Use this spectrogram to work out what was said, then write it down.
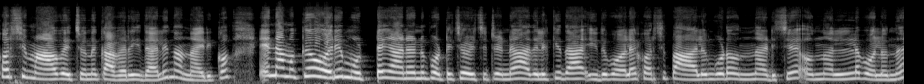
കുറച്ച് മാവ് വെച്ചൊന്ന് കവർ ചെയ്താൽ നന്നായിരിക്കും. നമുക്ക് ഒരു മുട്ട ഞാനൊന്ന് പൊട്ടിച്ചൊഴിച്ചിട്ടുണ്ട് അതിലേക്ക് ഇതാ ഇതുപോലെ കുറച്ച് പാലും കൂടെ ഒന്ന് അടിച്ച് ഒന്ന് നല്ലപോലെ ഒന്ന്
